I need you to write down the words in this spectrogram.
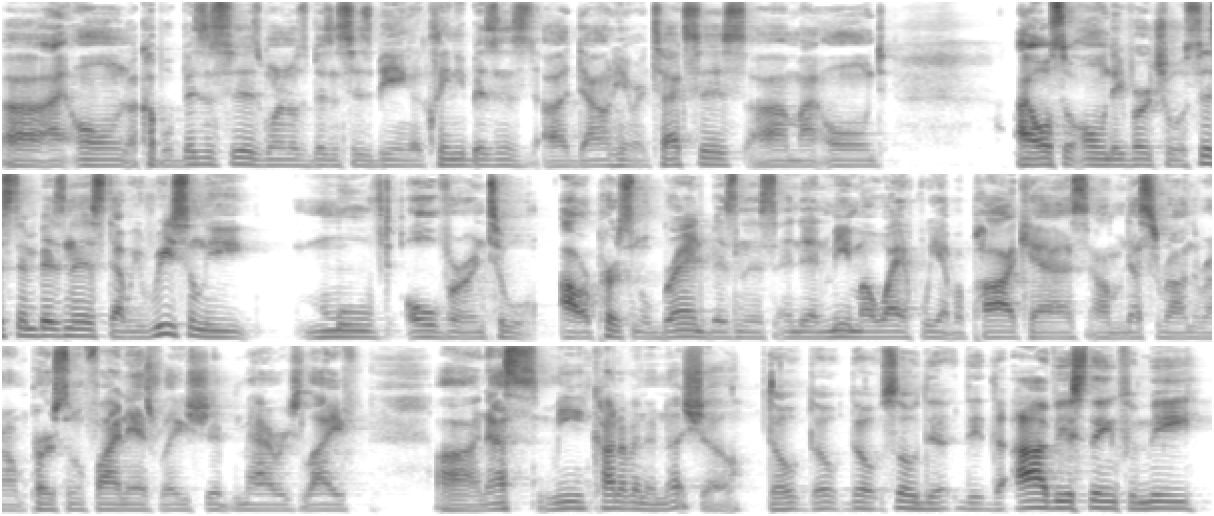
Uh, I own a couple businesses. One of those businesses being a cleaning business uh, down here in Texas. Um, I owned. I also owned a virtual assistant business that we recently moved over into our personal brand business. And then me and my wife, we have a podcast um, that's around around personal finance, relationship, marriage, life. Uh, and that's me kind of in a nutshell. Dope, dope, dope. So the the, the obvious thing for me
